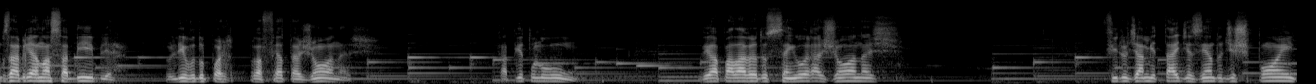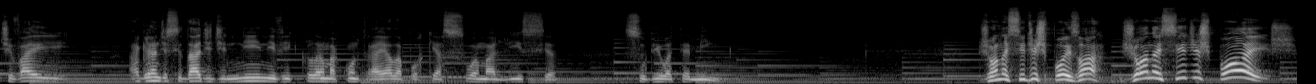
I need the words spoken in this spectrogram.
Vamos abrir a nossa Bíblia, no livro do profeta Jonas, capítulo 1. Veio a palavra do Senhor a Jonas, filho de Amitai, dizendo: Dispõe-te, vai à grande cidade de Nínive e clama contra ela, porque a sua malícia subiu até mim. Jonas se dispôs, ó, Jonas se dispôs.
